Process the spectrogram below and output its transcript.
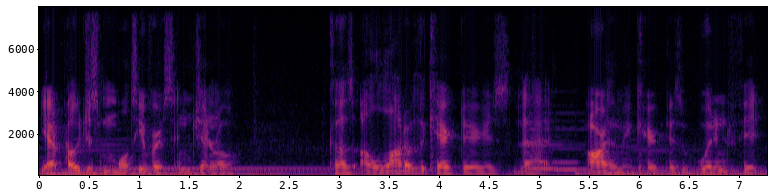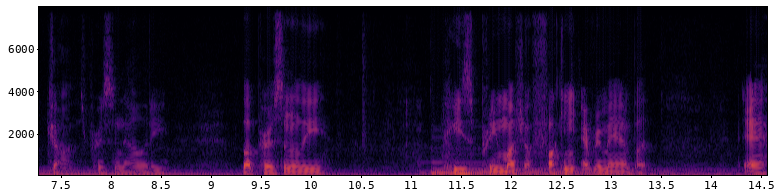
Yeah, probably just multiverse in general. Because a lot of the characters that are the main characters wouldn't fit John's personality. But personally, he's pretty much a fucking everyman, but eh.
